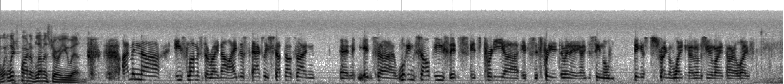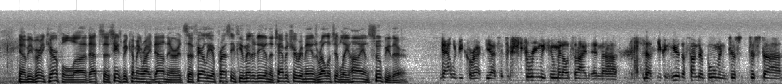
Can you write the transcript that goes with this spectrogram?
Wh- Which part of Leominster are you in? I'm in uh, East Leominster right now. I just actually stepped outside and and it's uh, looking southeast. It's it's pretty uh, it's it's pretty intimidating. I just seen the biggest strike of lightning I've ever seen in my entire life. Yeah, be very careful. Uh, that uh, seems to be coming right down there. It's a fairly oppressive humidity, and the temperature remains relatively high and soupy there. That would be correct. Yes, it's extremely humid outside, and uh, the, you can hear the thunder booming just just uh,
